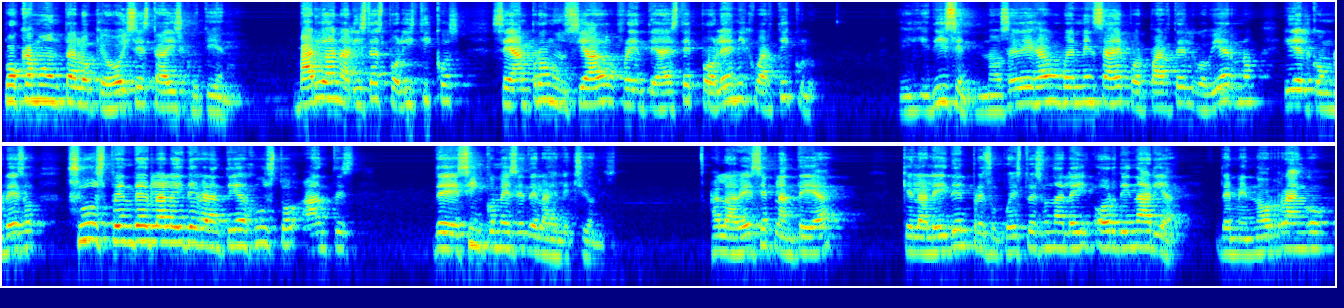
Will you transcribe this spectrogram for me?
poca monta lo que hoy se está discutiendo. Varios analistas políticos se han pronunciado frente a este polémico artículo y dicen, no se deja un buen mensaje por parte del gobierno y del Congreso suspender la ley de garantía justo antes de cinco meses de las elecciones. A la vez se plantea que la ley del presupuesto es una ley ordinaria de menor rango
